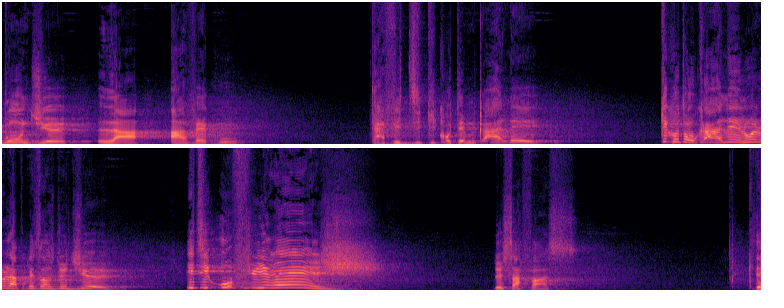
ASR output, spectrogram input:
bon Dieu là avec vous. David dit, qui côté me aller? Côté me aller loin de la présence de Dieu? Il dit, où fuirai-je? de sa face? Qui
